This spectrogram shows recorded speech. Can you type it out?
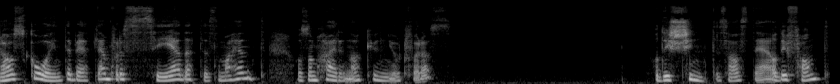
La oss gå inn til Betlehem for å se dette som har hendt, og som Herren har kunngjort for oss. Og de skyndte seg av sted, og de fant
